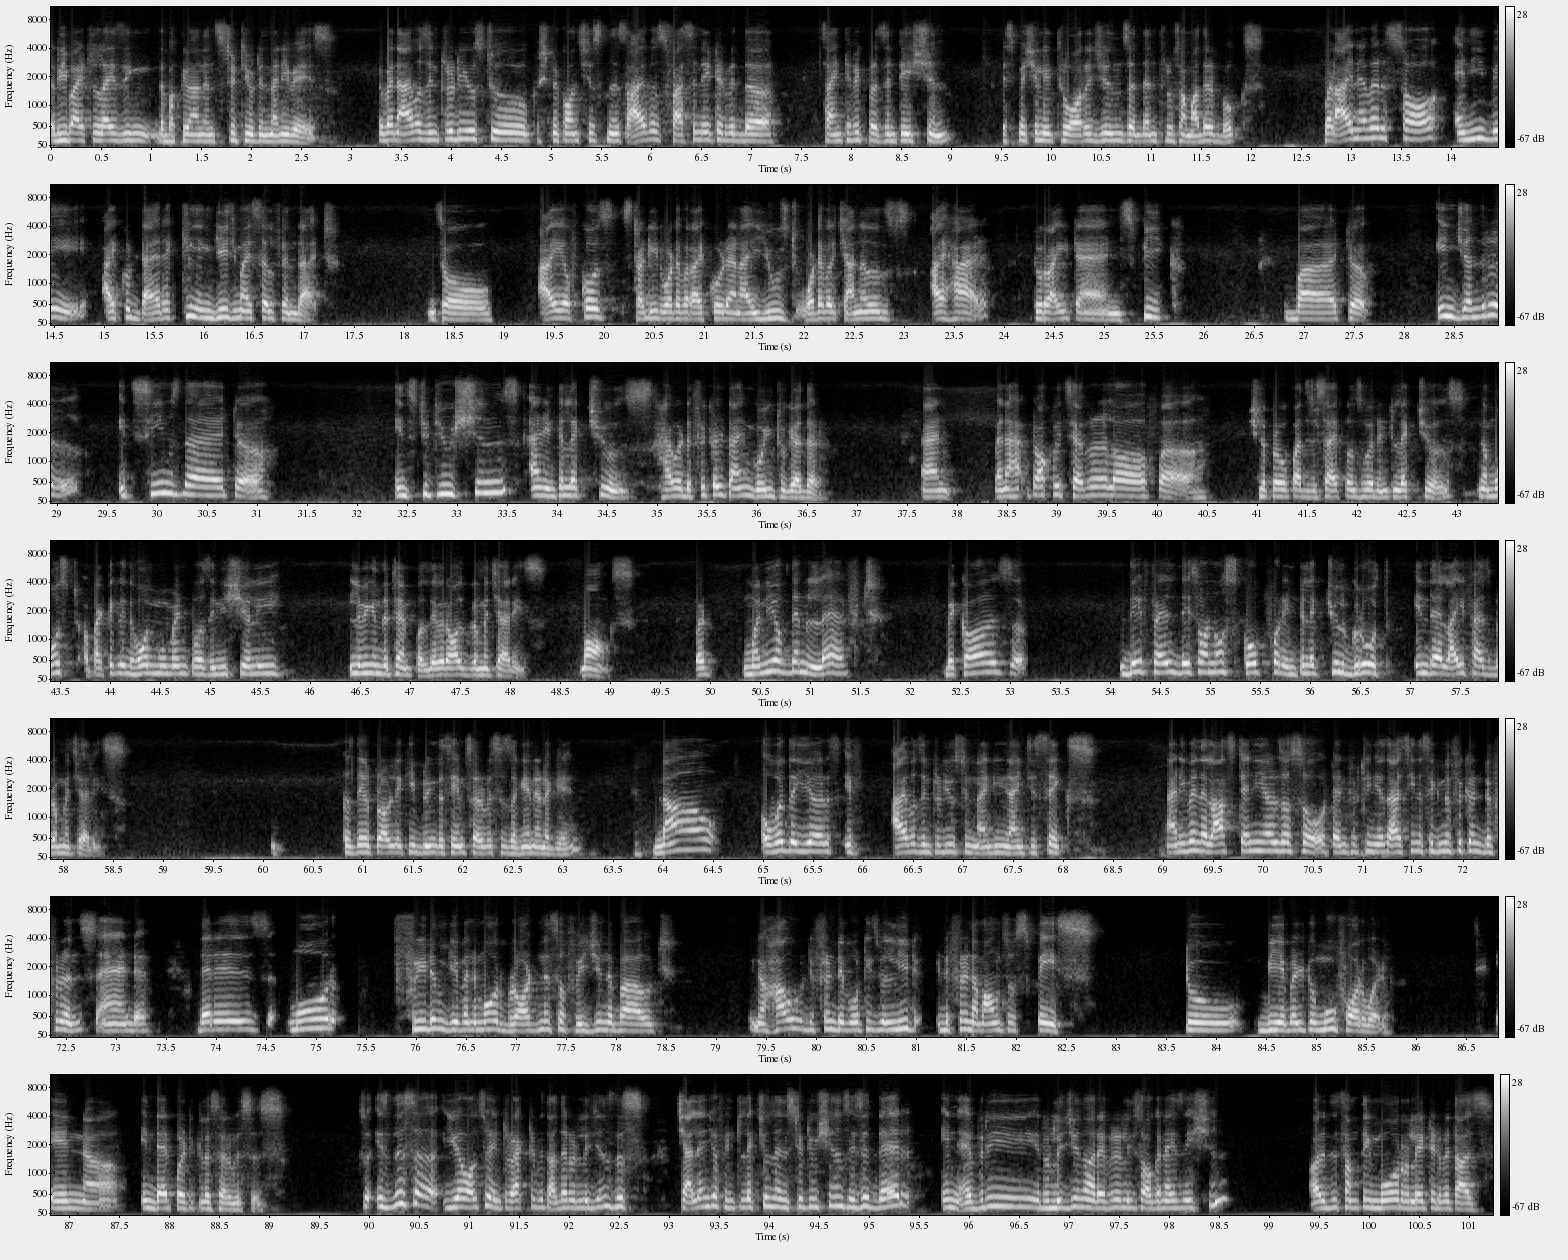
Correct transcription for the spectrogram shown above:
revitalizing the Bhaktivedanta Institute in many ways. When I was introduced to Krishna consciousness, I was fascinated with the scientific presentation, especially through Origins and then through some other books. But I never saw any way I could directly engage myself in that. And so I, of course, studied whatever I could and I used whatever channels I had to write and speak. But uh, in general, it seems that uh, institutions and intellectuals have a difficult time going together and when I talk with several of uh, Prabhupada's disciples who were intellectuals, you know, most practically the whole movement was initially living in the temple. They were all brahmacharis, monks. But many of them left because they felt they saw no scope for intellectual growth in their life as brahmacharis. Because they would probably keep doing the same services again and again. Now, over the years, if I was introduced in 1996. And even the last 10 years or so, 10, 15 years, I've seen a significant difference. And there is more freedom given, more broadness of vision about you know how different devotees will need different amounts of space to be able to move forward in uh, in their particular services. So, is this a you have also interacted with other religions? This challenge of intellectual institutions is it there in every religion or every religious organization, or is it something more related with us?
